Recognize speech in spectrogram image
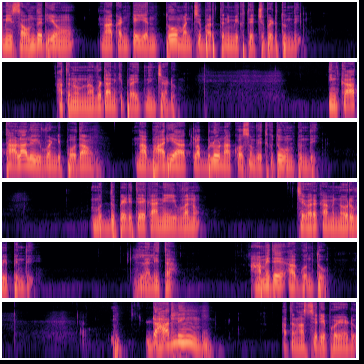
మీ సౌందర్యం నాకంటే ఎంతో మంచి భర్తని మీకు తెచ్చిపెడుతుంది. అతను నవ్వడానికి ప్రయత్నించాడు. ఇంకా తాళాలు ఇవ్వండి పోదాం. నా భార్య క్లబ్లో నా కోసం వెతుకుతూ ఉంటుంది. ముద్దు పెడితే కానీ ఇవ్వను. చివరకు ఆమె నోరు విప్పింది. లలిత ఆమెదే ఆ గొంతు. డార్లింగ్! అతను ఆశ్చర్యపోయాడు.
